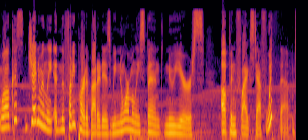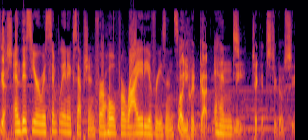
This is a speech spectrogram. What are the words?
Well, because genuinely, and the funny part about it is, we normally spend New Year's up in Flagstaff with them. Yes. And this year was simply an exception for a whole variety of reasons. Well, you had gotten And- me tickets to go see.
